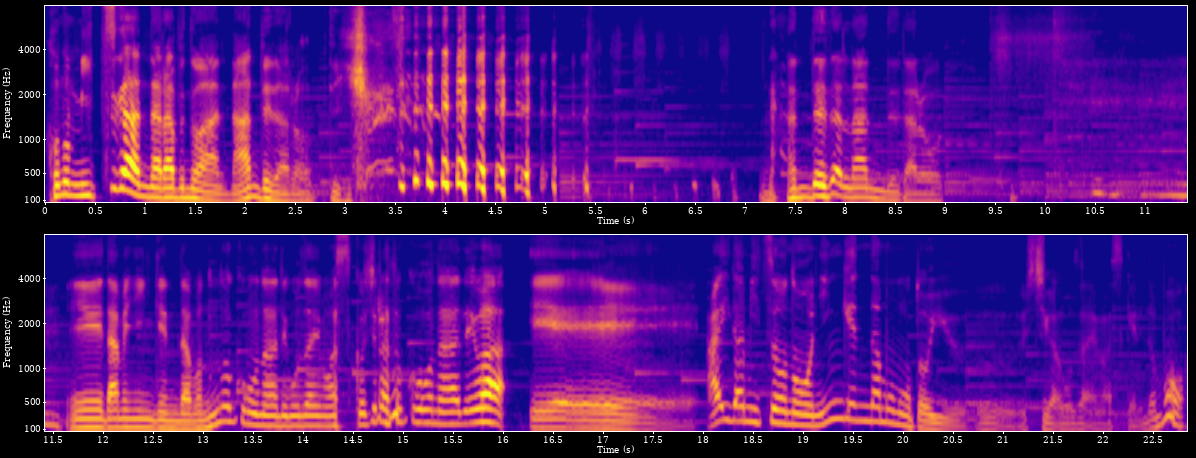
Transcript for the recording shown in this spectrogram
この3つが並ぶのはなんでだろうっていう。なんでだ、なんでだろう。えー、ダメ人間だもののコーナーでございます。こちらのコーナーでは、えー、相田光夫の人間だものという詩がございますけれども、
